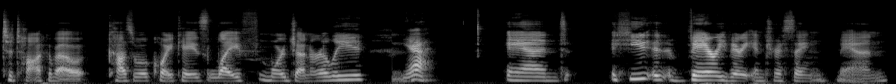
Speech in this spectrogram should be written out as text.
to talk about Kazuo Koike's life more generally. Yeah. and he is a very very interesting man.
